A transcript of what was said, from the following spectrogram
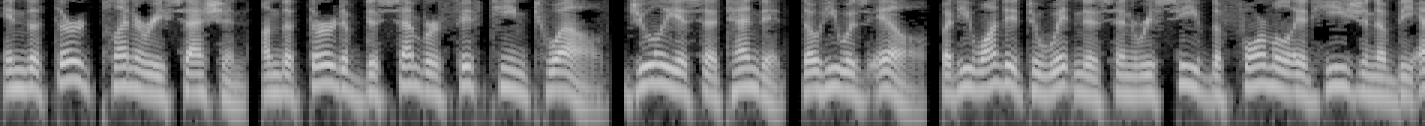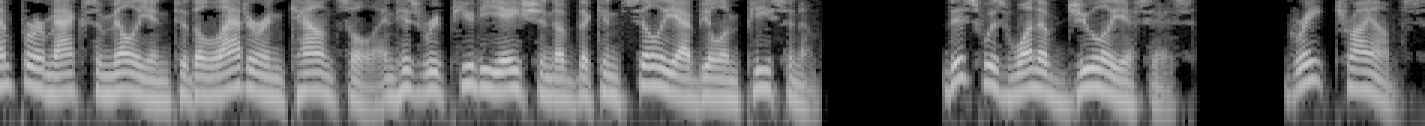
In the third plenary session, on 3 December 1512, Julius attended, though he was ill, but he wanted to witness and receive the formal adhesion of the Emperor Maximilian to the Lateran Council and his repudiation of the Conciliabulum Pisanum. This was one of Julius's great triumphs.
